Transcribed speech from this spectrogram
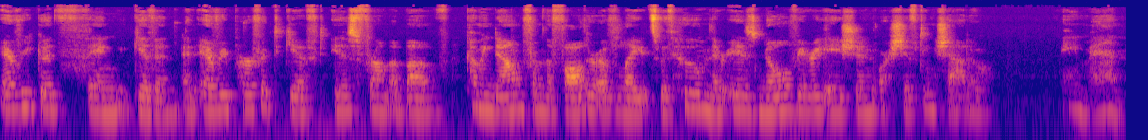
Every good thing given and every perfect gift is from above, coming down from the Father of lights, with whom there is no variation or shifting shadow. Amen.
